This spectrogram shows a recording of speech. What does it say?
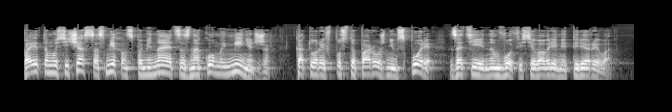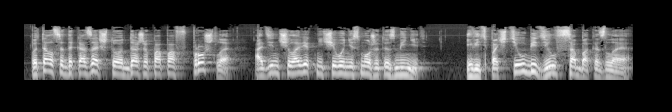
Поэтому сейчас со смехом вспоминается знакомый менеджер, который в пустопорожнем споре, затеянном в офисе во время перерыва, пытался доказать, что даже попав в прошлое, один человек ничего не сможет изменить. И ведь почти убедил собака злая.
